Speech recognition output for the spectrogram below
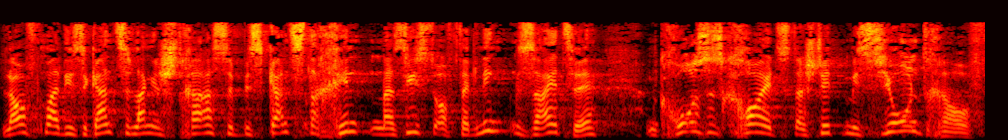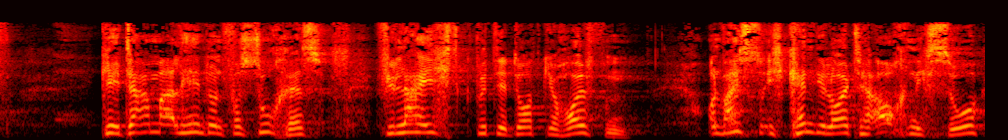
Lauf mal diese ganze lange Straße bis ganz nach hinten, da siehst du auf der linken Seite ein großes Kreuz, da steht Mission drauf. Geh da mal hin und versuch es. Vielleicht wird dir dort geholfen. Und weißt du, ich kenne die Leute auch nicht so.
